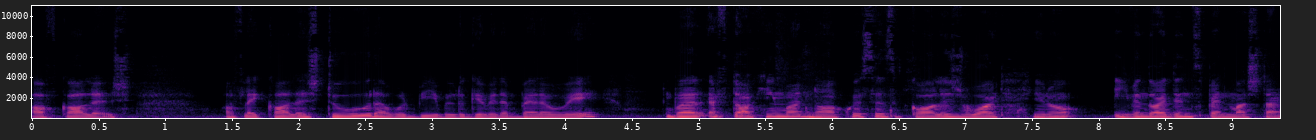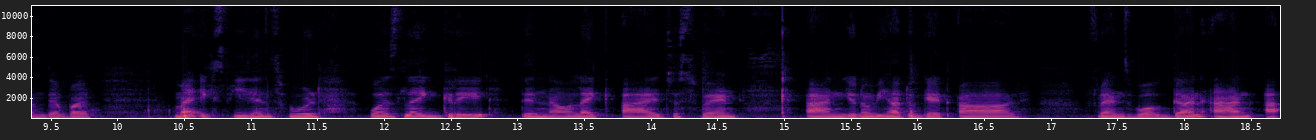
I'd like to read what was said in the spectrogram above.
of college, of like college tour. I would be able to give it a better way. But if talking about Norquest as a college, what, you know, even though I didn't spend much time there, but my experience would was like great till now. Like i just went and you know we had to get our friends work done. And uh,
